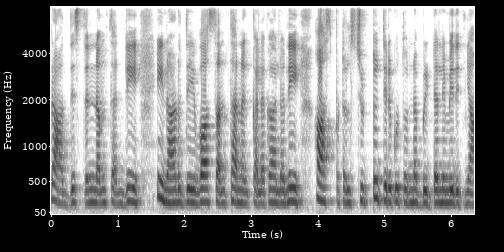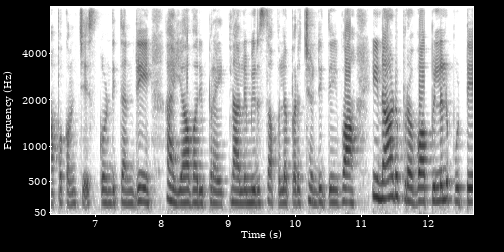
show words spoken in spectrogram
ప్రార్థిస్తున్నాం తండ్రి. ఈనాడు దేవా సంతానం కలగాలని హాస్పిటల్స్ చుట్టూ తిరుగుతున్న బిడ్డల్ని మీరు జ్ఞాపకం చేసుకోండి తండ్రి. అయ్యా వారి ప్రయత్నాలు మీరు సఫలపరచండి దేవా. ఈనాడు ప్రవ్వా పిల్లలు పుట్టే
